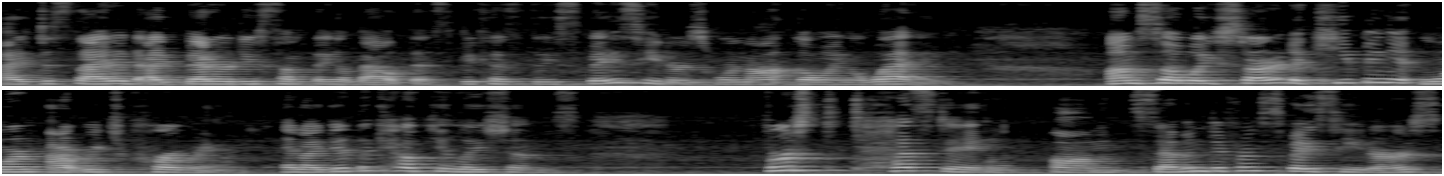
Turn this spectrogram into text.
I decided I'd better do something about this because these space heaters were not going away. Um, so we started a Keeping It Warm outreach program, and I did the calculations. First, testing um, seven different space heaters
